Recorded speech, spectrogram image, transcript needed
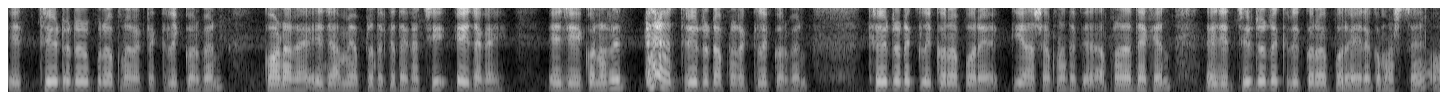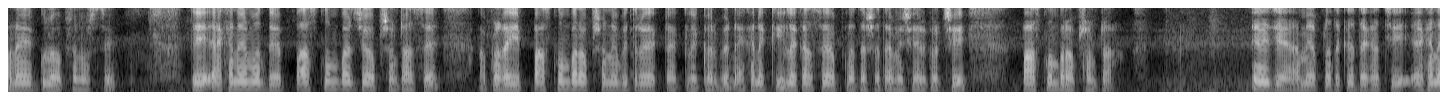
এই থ্রি ডটের উপরে আপনারা একটা ক্লিক করবেন। কর্নারে এই যে আমি আপনাদেরকে দেখাচ্ছি, এই জায়গায়। এই যে কর্নারে থ্রি ডট আপনারা ক্লিক করবেন। থ্রি ডটে ক্লিক করার পরে কি আসে আপনাদেরকে, আপনারা দেখেন, এই যে থ্রি ডটে ক্লিক করার পরে এরকম আসছে, অনেকগুলো অপশন আসছে। তো এখানের মধ্যে পাঁচ নম্বর যে অপশনটা আছে, আপনারা এই পাঁচ নম্বর অপশনের ভিতরে একটা ক্লিক করবেন। এখানে কি লেখা আছে আপনাদের সাথে আমি শেয়ার করছি, পাঁচ নম্বর অপশনটা এই যে আমি আপনাদেরকে দেখাচ্ছি, এখানে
